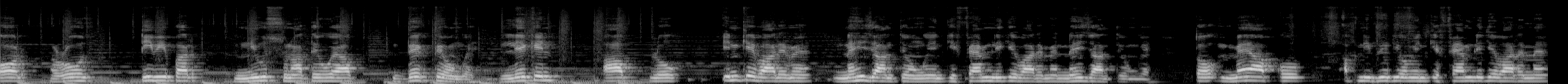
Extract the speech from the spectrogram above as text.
और रोज़ टीवी पर न्यूज़ सुनाते हुए आप देखते होंगे। लेकिन आप लोग इनके बारे में नहीं जानते होंगे, इनकी फैमिली के बारे में नहीं जानते होंगे। तो मैं आपको अपनी वीडियो में इनके फैमिली के बारे में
